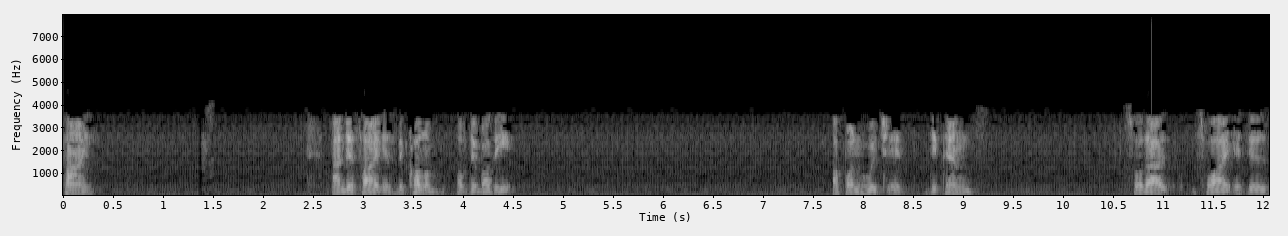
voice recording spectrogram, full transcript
thigh. And the thigh is the column of the body upon which it depends so that's why it is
